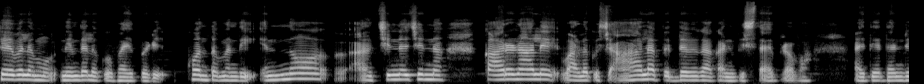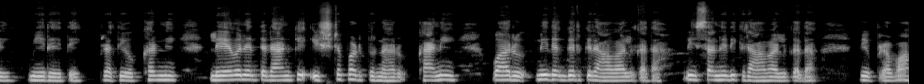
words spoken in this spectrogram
కేవలము నిందలకు భయపడి కొంతమంది ఎన్నో చిన్న చిన్న కారణాలే వాళ్ళకు చాలా పెద్దవిగా కనిపిస్తాయి ప్రభా. అయితే తండ్రి మీరైతే ప్రతి ఒక్కరిని లేవనెత్తడానికి ఇష్టపడుతున్నారు. కానీ వారు నీ దగ్గరికి రావాలి కదా నీ సన్నిధికి రావాలి కదా. నీ ప్రభా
